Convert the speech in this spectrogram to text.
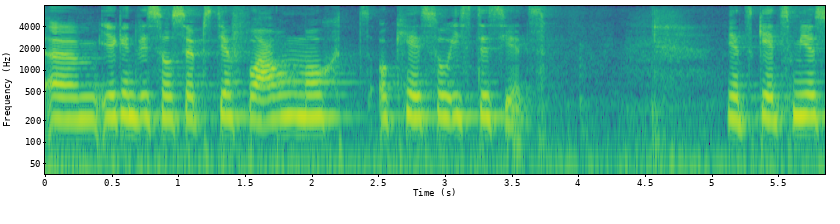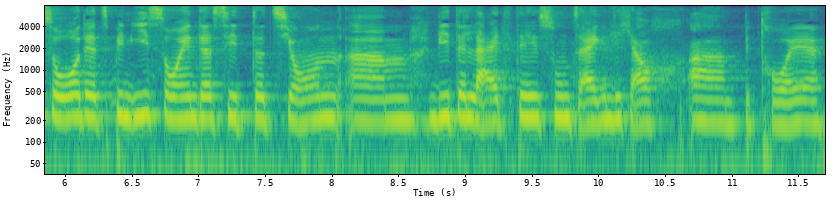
ähm, irgendwie so selbst die Erfahrung macht, okay, so ist es jetzt. Jetzt geht es mir so, jetzt bin ich so in der Situation, ähm, wie die Leute, die ich sonst eigentlich auch äh, betreue.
